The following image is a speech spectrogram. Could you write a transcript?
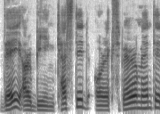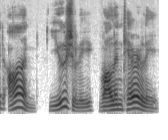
they are being tested or experimented on, usually voluntarily.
